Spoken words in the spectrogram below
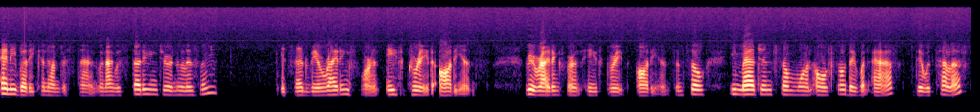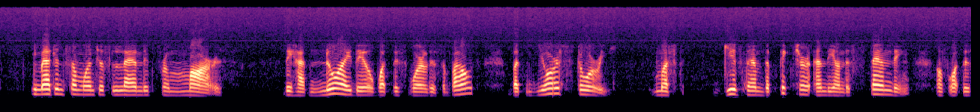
anybody can understand. When I was studying journalism, it said we're writing for an eighth grade audience. We're writing for an eighth grade audience. And so imagine someone also, they would ask, they would tell us, imagine someone just landed from Mars. They have no idea what this world is about, but your story must give them the picture and the understanding of what this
